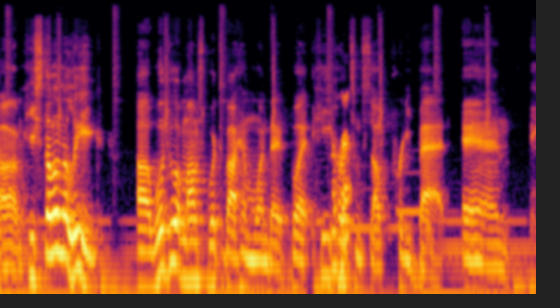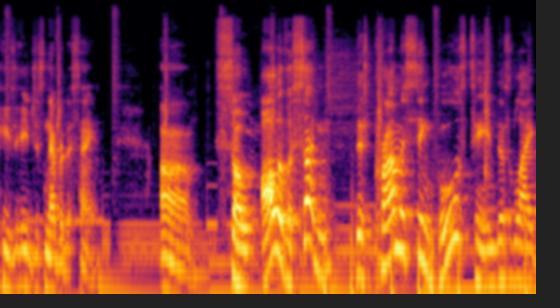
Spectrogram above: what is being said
Um, he's still in the league. Uh, we'll do a mom sports about him one day, but he Okay. hurts himself pretty bad, and he's he's just never the same. Um, so all of a sudden, this promising Bulls team, that's like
